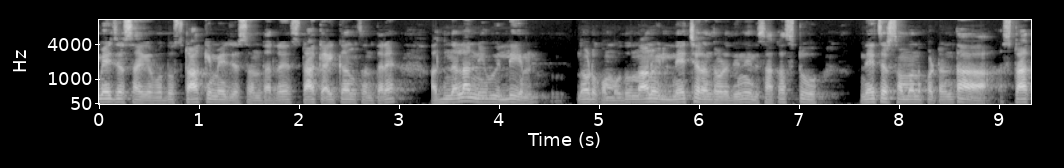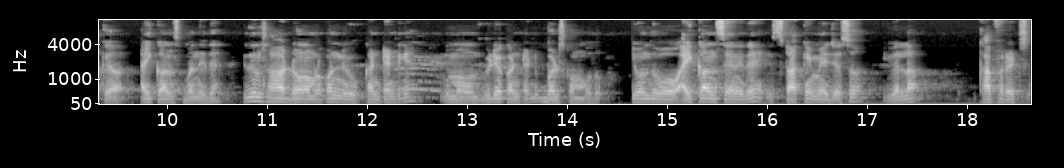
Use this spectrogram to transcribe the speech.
ಇಮೇಜಸ್ ಆಗಿರ್ಬೋದು ಸ್ಟಾಕ್ ಇಮೇಜಸ್ ಅಂತಾರೆ ಸ್ಟಾಕ್ ಐಕಾನ್ಸ್ ಅಂತಾರೆ, ಅದನ್ನೆಲ್ಲ ನೀವು ಇಲ್ಲಿ ನೋಡ್ಕೊಬೋದು. ನಾನು ಇಲ್ಲಿ ನೇಚರ್ ಅಂತ ಹೊಡಿದ್ದೀನಿ ಇಲ್ಲಿ ಸಾಕಷ್ಟು ನೇಚರ್ ಸಂಬಂಧಪಟ್ಟಂಥ ಸ್ಟಾಕ್ ಐಕಾನ್ಸ್ ಬಂದಿದೆ. ಇದನ್ನು ಸಹ ಡೌನ್ಲೋಡ್ ಮಾಡ್ಕೊಂಡು ನೀವು ಕಂಟೆಂಟ್ಗೆ ನಿಮ್ಮ ಒಂದು ವಿಡಿಯೋ ಕಂಟೆಂಟ್ ಬಳಸ್ಕೊಬೋದು. ಈ ಒಂದು ಐಕಾನ್ಸ್ ಏನಿದೆ ಸ್ಟಾಕ್ ಇಮೇಜಸ್ಸು ಇವೆಲ್ಲ ಕಾಪಿ ರೈಟ್ಸ್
